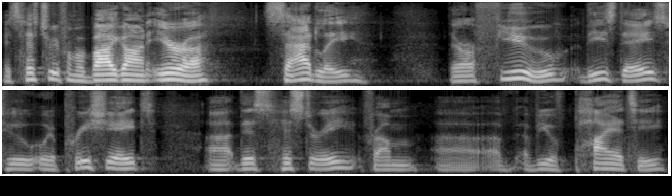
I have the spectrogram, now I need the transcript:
it's history from a bygone era. Sadly, there are few these days who would appreciate uh, this history from uh, a, a, view of piety,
